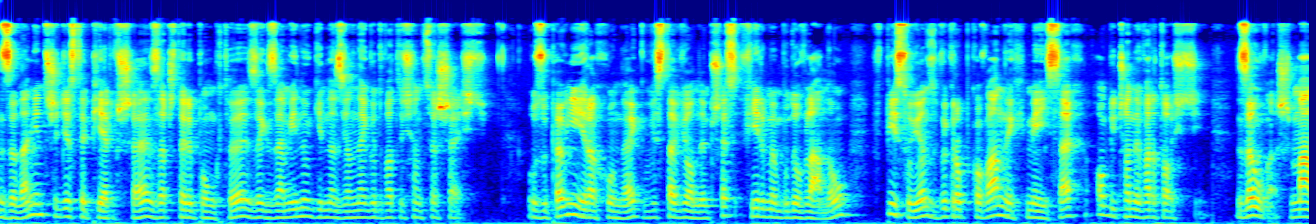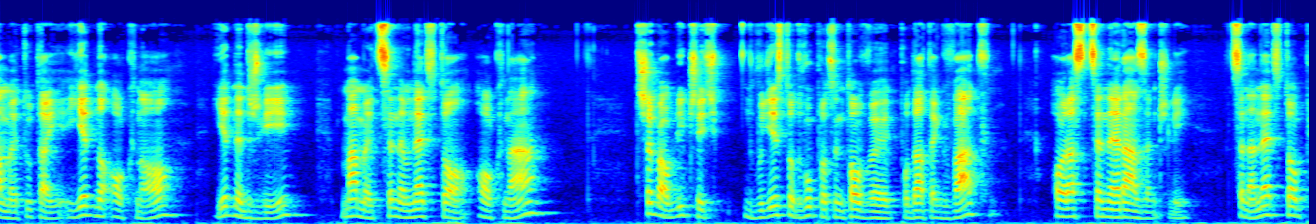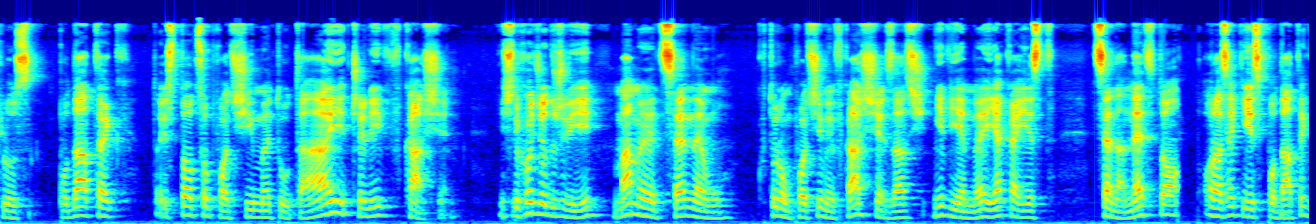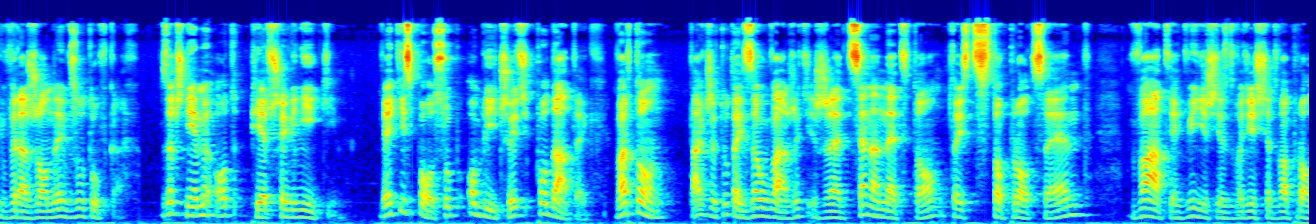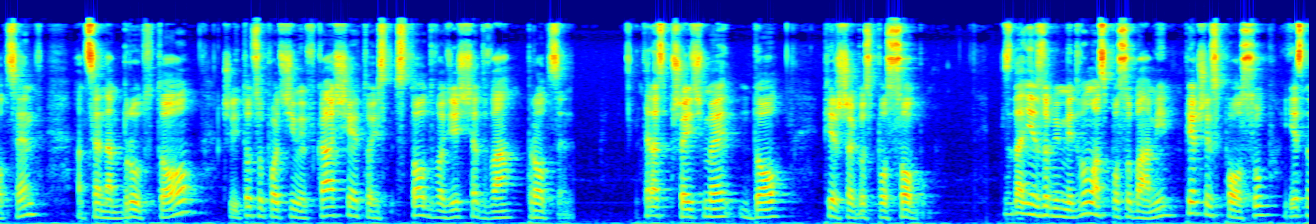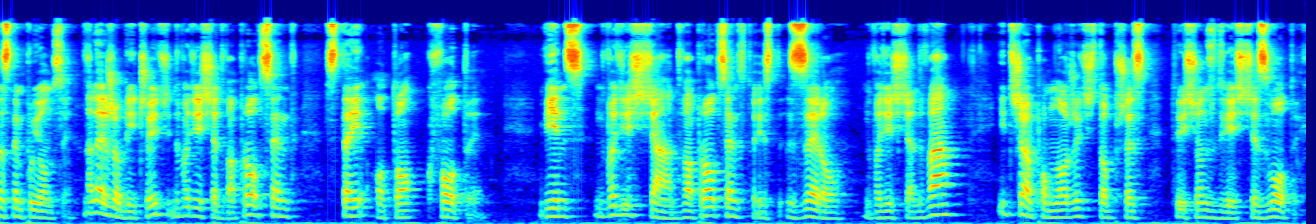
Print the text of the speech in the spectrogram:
Zadanie 31 za 4 punkty z egzaminu gimnazjalnego 2006. Uzupełnij rachunek wystawiony przez firmę budowlaną, wpisując w wykropkowanych miejscach obliczone wartości. Zauważ, mamy tutaj jedno okno, jedne drzwi, mamy cenę netto okna, trzeba obliczyć 22% podatek VAT oraz cenę razem, czyli cena netto plus podatek to jest to, co płacimy tutaj, czyli w kasie. Jeśli chodzi o drzwi, mamy cenę, którą płacimy w kasie, zaś nie wiemy, jaka jest cena netto oraz jaki jest podatek wyrażony w złotówkach. Zaczniemy od pierwszej linijki. W jaki sposób obliczyć podatek? Warto także tutaj zauważyć, że cena netto to jest 100%, VAT, jak widzisz, jest 22%, a cena brutto, czyli to, co płacimy w kasie, to jest 122%. Teraz przejdźmy do pierwszego sposobu. Zadanie zrobimy dwoma sposobami. Pierwszy sposób jest następujący. Należy obliczyć 22% z tej oto kwoty. Więc 22% to jest 0,22 i trzeba pomnożyć to przez 1200 zł.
